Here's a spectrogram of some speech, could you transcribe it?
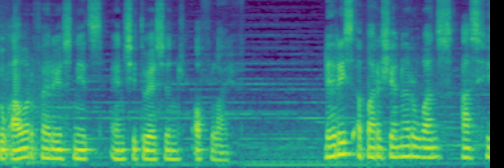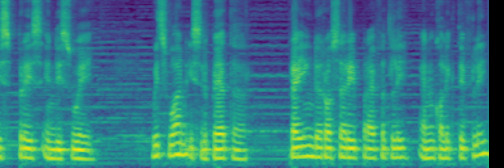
to our various needs and situations of life. There is a parishioner once asked his priest in this way Which one is the better, praying the rosary privately and collectively?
